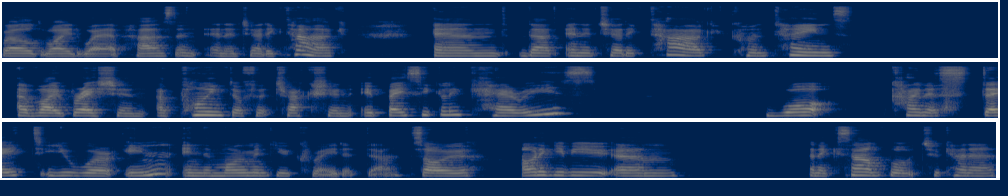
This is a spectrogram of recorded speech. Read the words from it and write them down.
World Wide Web has an energetic tag, and that energetic tag contains a vibration, a point of attraction. It basically carries what kind of state you were in in the moment you created that. So I want to give you um, an example to kind of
